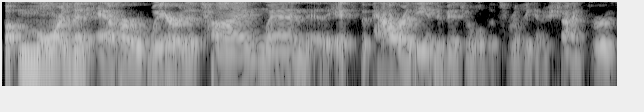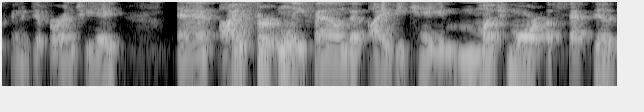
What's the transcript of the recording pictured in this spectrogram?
but more than ever, we're at a time when it's the power of the individual that's really going to shine through, It's going to differentiate. And I certainly found that I became much more effective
